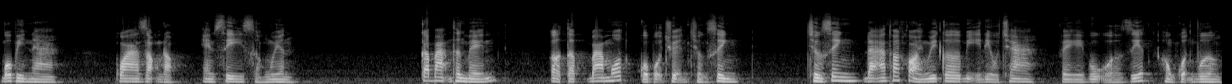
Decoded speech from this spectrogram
Bobina, Qua giọng đọc MC Sở Nguyên. Các bạn thân mến, Ở tập 31 của bộ truyện Trường Sinh Trường Sinh đã thoát khỏi nguy cơ bị điều tra Về vụ giết Hồng Quận Vương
